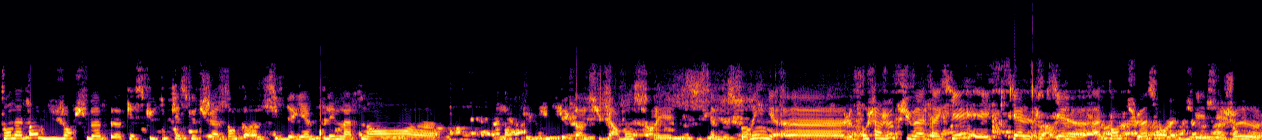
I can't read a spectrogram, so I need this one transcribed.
ton attente du genre shmup, euh, qu'est-ce que qu'est-ce que tu attends comme type de gameplay maintenant euh, Maintenant que tu, tu es quand même super bon sur les, les systèmes de scoring, euh, le prochain jeu que tu vas attaquer et quelle quelle attente tu as sur le- les, les jeux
